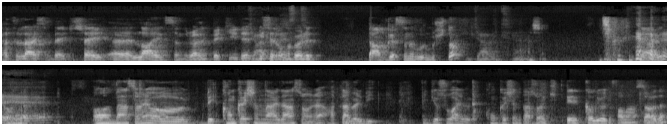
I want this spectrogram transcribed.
hatırlarsın belki şey e, Lions'ın running back'iydi. Bir sezonda Best. böyle damgasını vurmuştu. Cavit. Jared, ondan, ondan sonra o concussion'lardan sonra hatta böyle bir videosu var böyle concussion'dan sonra kilitlenip kalıyordu falan sahada.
